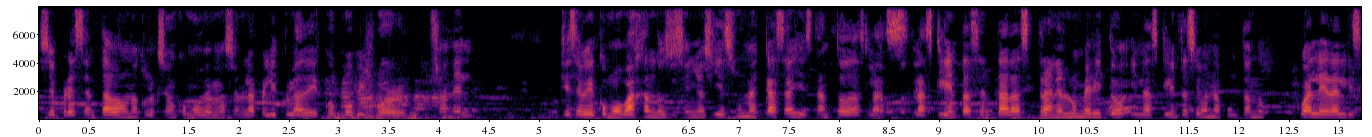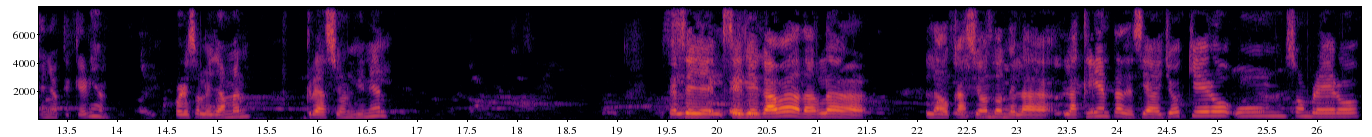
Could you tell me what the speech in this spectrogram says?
se presentaba una colección como vemos en la película de Coco Before Chanel, que se ve cómo bajan los diseños y es una casa y están todas las, las clientas sentadas, traen el numerito y las clientas iban apuntando cuál era el diseño que querían. Por eso le llaman creación lineal. se, llegaba a dar la, la ocasión donde la, la, clienta decía, yo quiero un sombrero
